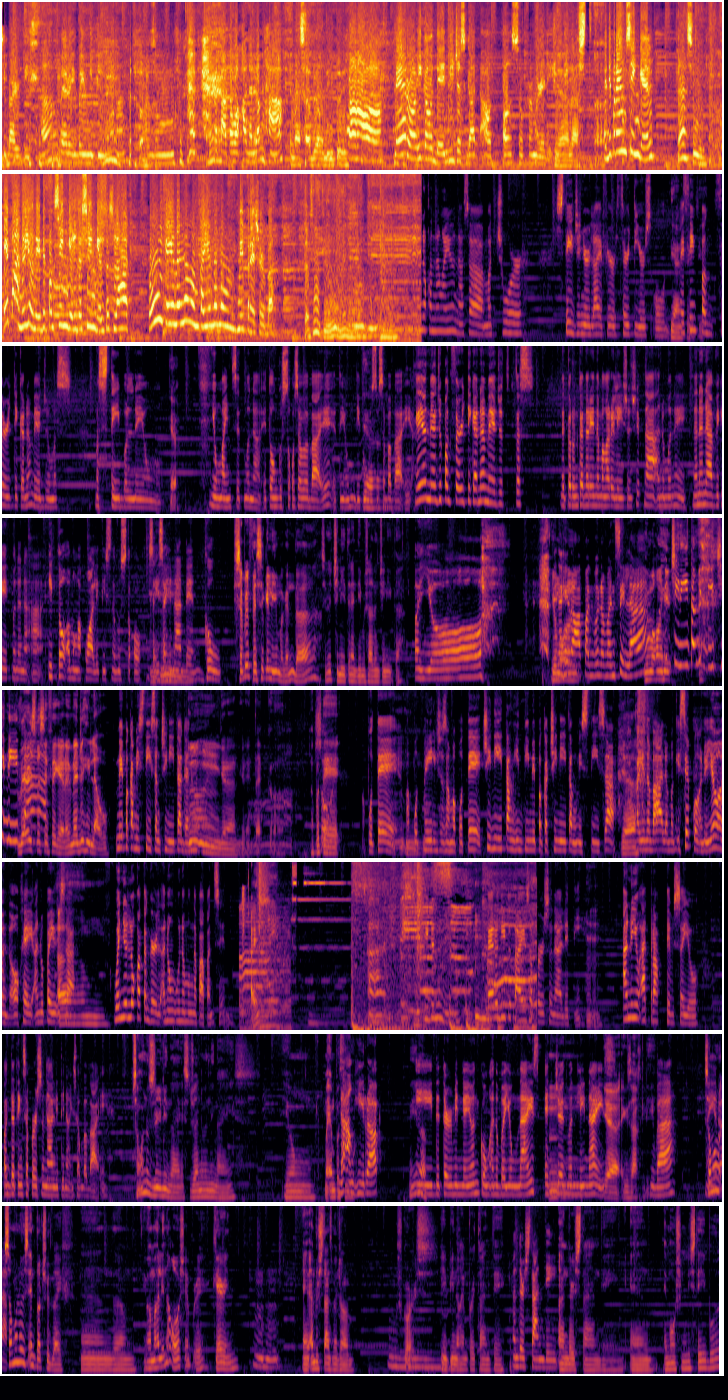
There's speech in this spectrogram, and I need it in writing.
si Barbie. Ha? Pero iba yung ngiti mo, ha? Talagang natatawa ka na lang, ha? Nasabi ako dito eh. Oo. Pero ikaw din, you just got out also from a relationship. Yeah, last, uh, Pwede pa yung single? yeah, so, Eh, paano yun? Eh, di pag single, tas single, tas lahat. Uy, kayo na lang, kayo na lang. May pressure ba? definitely, yun eh. Ano ka na ngayon, nasa mature stage in your life, you're 30 years old. Yeah, I think 30. pag 30 ka na, medyo mas mas stable na yung Yeah. yung mindset mo na ito ang gusto ko sa babae, ito yung hindi ko Yeah. gusto sa babae. Ngayon, medyo pag 30 ka na, medyo tas nagkaroon ka na rin ng mga relationship na ano mo na eh, na navigate mo na na ah, ito ang mga qualities na gusto ko. Isa-isahin natin. Go! Siyempre, physically, maganda. Siguro, chinita na, hindi masyadong chinita. Ayo. Yung Pinahirapan mo naman sila. Yung mukhang hit- chinitang hindi chinita. Very specific eh. Medyo hilaw. May pagkamistisang chinita, gano'n. Mm, ganun, ganun type ko. Maputi. Maputi. Maput, mahilig siya sa maputi. Chinitang, hindi may pagka-chinitang mistisa. Yeah. Kayo na bahala mag-isip kung ano yon. Okay, ano pa yung isa? Um, When you look at a girl, anong una mong napapansin? ay? May ganun eh, no? Mm. Pero dito tayo sa personality. Mm-mm. Ano yung attractive sa'yo pagdating sa personality ng isang babae? Someone who's really nice, genuinely nice. Yung may empathy. Na ang hirap Mahirap. i-determine ngayon kung ano ba yung nice and Mm. genuinely nice. Yeah, exactly. Diba? Someone, Mahirap. someone who's in touch with life. And um, imamahalin ako, syempre. Caring. Mhm. And understands my job. Of course. Mm. Yung pinaka-importante. Understanding. Understanding. And emotionally stable.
